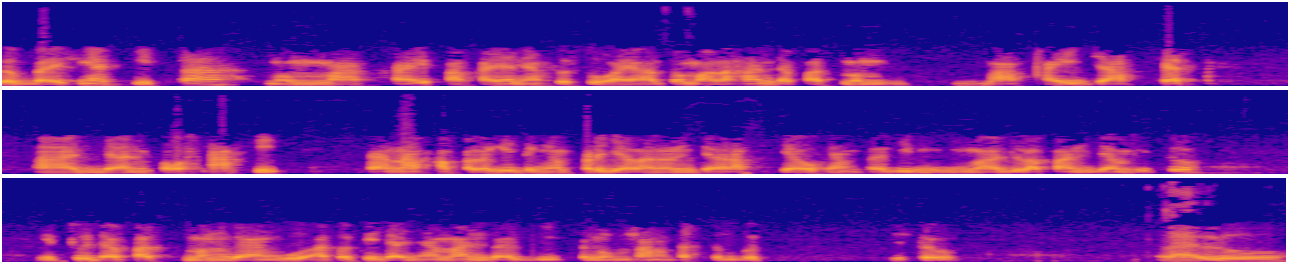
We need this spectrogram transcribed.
Sebaiknya kita memakai pakaian yang sesuai atau malahan dapat memakai jaket uh, dan kaos kaki. Karena apalagi dengan perjalanan jarak jauh yang tadi minimal 8 jam itu, itu dapat mengganggu atau tidak nyaman bagi penumpang tersebut. Itu. Lalu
